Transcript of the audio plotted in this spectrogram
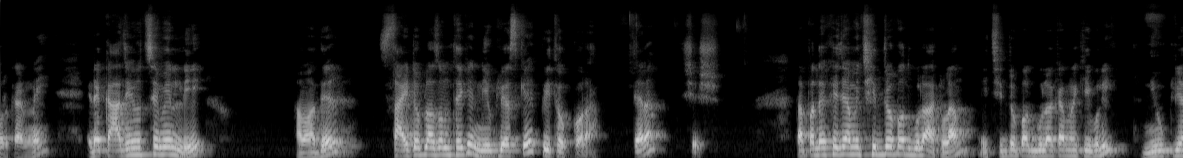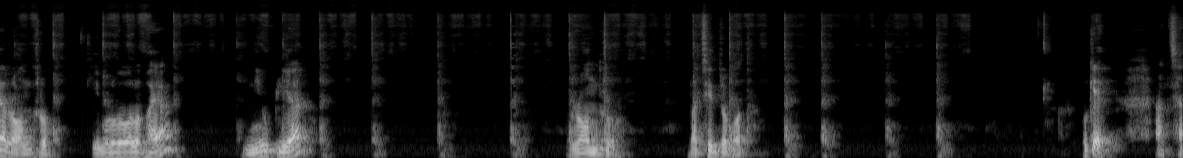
দরকার নেই। এটা কাজে হচ্ছে মেনলি আমাদের সাইটোপ্লাজম থেকে নিউক্লিয়াসকে পৃথক করা। তাই না? শেষ। তারপর দেখে যে আমি ছিদ্রপথগুলো আঁকলাম। এই ছিদ্রপথগুলোকে আমরা কি বলি? নিউক্লিয়ার রন্ধ্র। কি বলব বলো ভাইয়া? নিউক্লিয়ার রন্ধ্র বা ছিদ্রপথ। ওকে? আচ্ছা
